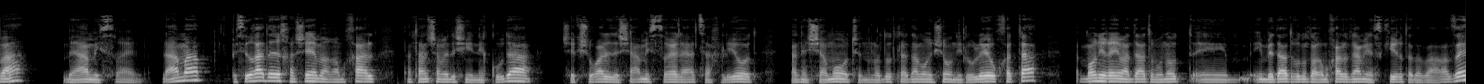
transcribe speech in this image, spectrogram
בה בעם ישראל. למה? בסדרת דרך השם הרמח"ל נתן שם איזושהי נקודה שקשורה לזה שעם ישראל היה צריך להיות הנשמות שנולדות לאדם הראשון אילולא הוא חטא. בואו נראה אם הדעת עוונות, אה, אם בדעת עוונות הרמח"ל גם יזכיר את הדבר הזה,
